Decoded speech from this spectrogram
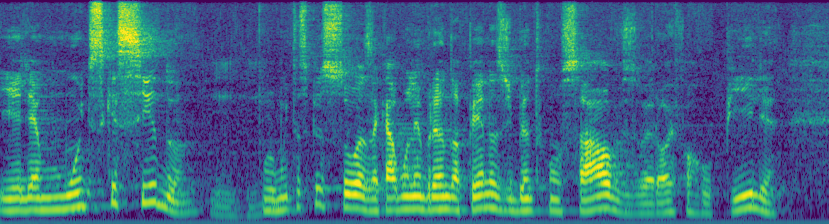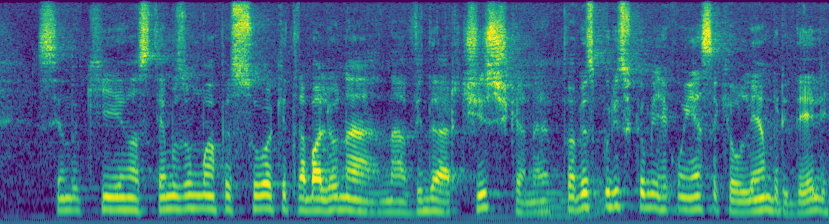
e ele é muito esquecido uhum. por muitas pessoas. Acabam lembrando apenas de Bento Gonçalves, o herói Farroupilha, sendo que nós temos uma pessoa que trabalhou na, na vida artística, né? Uhum. Talvez por isso que eu me reconheça, que eu lembre dele,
